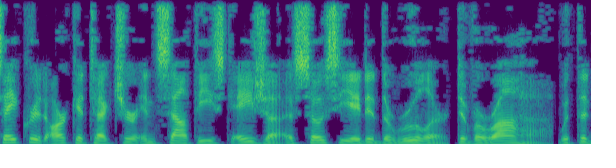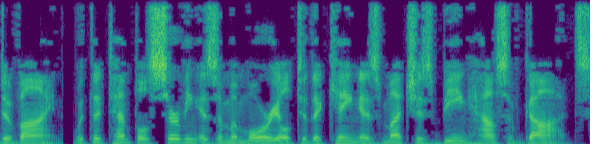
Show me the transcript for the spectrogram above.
sacred architecture in Southeast Asia associated the ruler with the divine, with the temple serving as a memorial to the king as much as being house of gods.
